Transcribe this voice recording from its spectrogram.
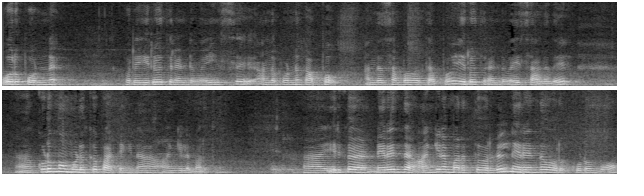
ஒரு பொண்ணு ஒரு இருபத்தி ரெண்டு வயசு அந்த பொண்ணுக்கு அப்போது அந்த சம்பவத்தை அப்போ இருபத்தி ரெண்டு வயசு ஆகுது. குடும்பம் முழுக்க பார்த்தீங்கன்னா ஆங்கில மருத்துவம். இருக்க நிறைந்த ஆங்கில மருத்துவர்கள் நிறைந்த ஒரு குடும்பம்.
